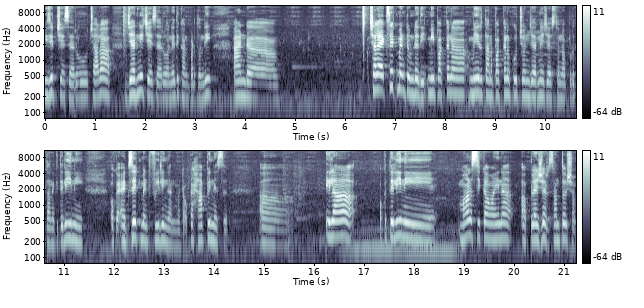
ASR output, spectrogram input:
విజిట్ చేశారు చాలా జర్నీ చేశారు అనేది కనపడుతుంది. అండ్ చాలా ఎక్సైట్మెంట్ ఉండేది. మీ పక్కన మీరు తన పక్కన కూర్చొని జర్నీ చేస్తున్నప్పుడు తనకి తెలియని ఒక ఎక్సైట్మెంట్ ఫీలింగ్ అనమాట ఒక హ్యాపీనెస్ ఇలా ఒక తెలియని మానసికమైన ప్లెజర్ సంతోషం.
